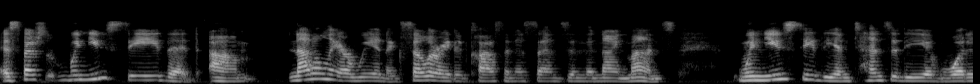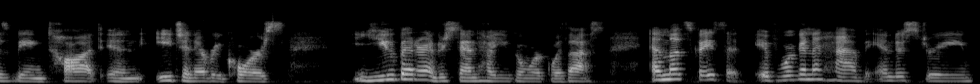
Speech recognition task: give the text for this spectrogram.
Especially when you see that um, not only are we an accelerated class in a sense in the nine months, when you see the intensity of what is being taught in each and every course, you better understand how you can work with us. And let's face it, if we're going to have industry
